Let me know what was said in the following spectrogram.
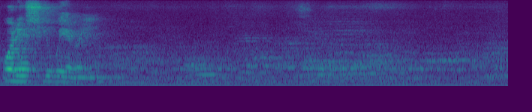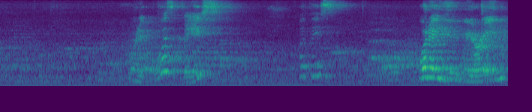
What is she wearing? What? What's this? What is? What are you wearing?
